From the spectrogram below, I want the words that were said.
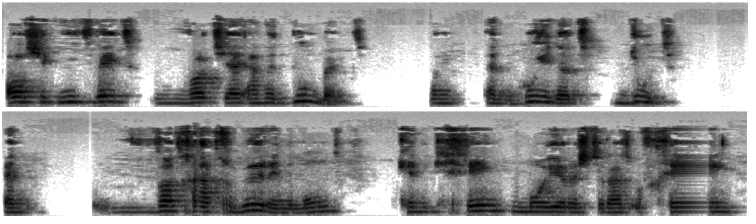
als ik niet weet wat jij aan het doen bent en, hoe je dat doet en wat gaat gebeuren in de mond, kan ik geen mooie restauratie of geen,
